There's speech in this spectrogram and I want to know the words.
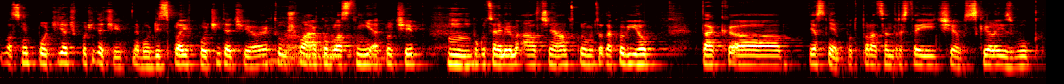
vlastně počítač v počítači, nebo display v počítači, jo, jak to už má jako vlastní Apple chip, hmm. pokud se nemýlím A13 nebo něco takového, tak uh, jasně, podpora Center Stage, skvělý zvuk,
